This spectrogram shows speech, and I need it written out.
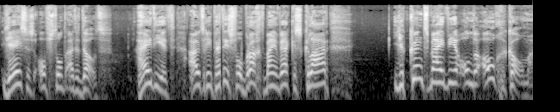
Jezus opstond uit de dood. Hij die het uitriep, het is volbracht, mijn werk is klaar. Je kunt mij weer onder ogen komen.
